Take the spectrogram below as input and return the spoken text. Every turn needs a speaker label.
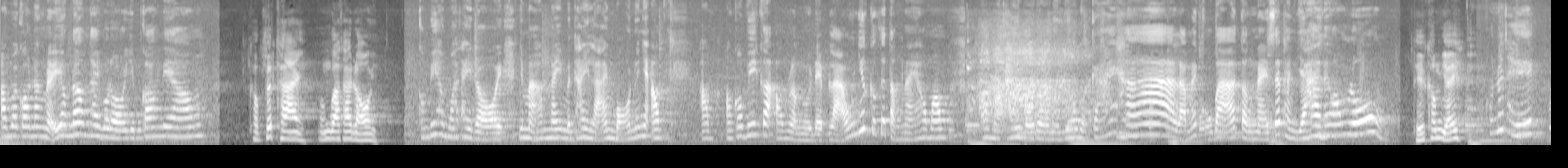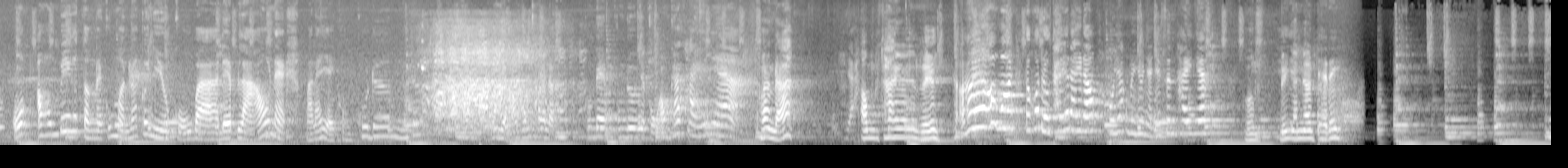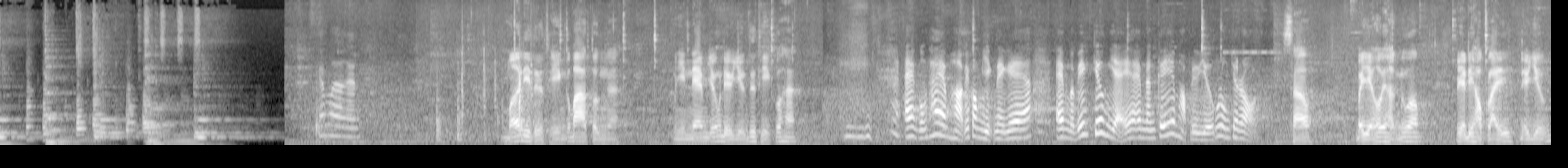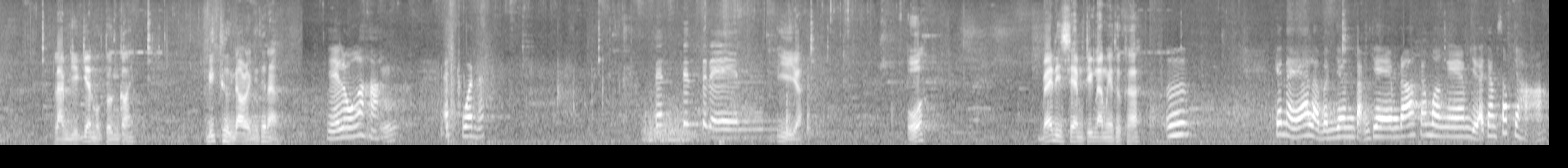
Speaker 1: Ông ơi con năn nỉ ông đó ông thay bộ đồ giùm con đi ông.
Speaker 2: Không thích thay, hôm qua thay rồi.
Speaker 1: Con biết hôm qua thay rồi Nhưng mà hôm nay mình thay lại bộ nữa nha ông. Ông, ông có biết á, ông là người đẹp lão nhất ở cái tầng này không ông? Ông mà thay bộ đồ này vô một cái ha Là mấy cụ bà ở tầng này xếp hàng dài theo ông luôn.
Speaker 2: Thiệt không vậy?
Speaker 1: Con nói thiệt. Ủa ông không biết cái tầng này của mình nó có nhiều cụ bà đẹp lão nè Mà đã vậy còn cô đơn nữa đó. Bây giờ ông cũng thay là con đem con đưa cho cụ ông khác thay đó nha.
Speaker 2: Khoan đã
Speaker 1: Dạ.
Speaker 2: Ông thay liền.
Speaker 1: Ê, không ơi, đâu có được thay ở đây đâu? Cô dắt đi vô nhà vệ sinh thay nha.
Speaker 2: Ừ, Đi nhanh lên.
Speaker 1: Dạ đi. Cảm ơn anh.
Speaker 3: Mới đi từ thiện có 3 tuần à. Mà nhìn em giống điều dưỡng từ thiện quá ha.
Speaker 1: Em cũng thấy em hợp với công việc này ghê á. Em mà biết trước vậy em đăng ký em học điều dưỡng luôn cho rồi.
Speaker 3: Sao? Bây giờ hối hận đúng không? Bây giờ đi học lại đi, điều dưỡng Làm việc với anh một tuần coi Biết thương đau là như thế nào
Speaker 1: Vậy luôn á hả?
Speaker 3: ừ.
Speaker 1: Ít quên hả? Tên tên tên đèn
Speaker 3: Cái gì vậy? Ủa? Bé đi xem triển lãm nghệ thuật hả?
Speaker 1: Ừ Cái này á là bệnh nhân tặng cho em đó Cảm ơn em vì đã chăm sóc cho họ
